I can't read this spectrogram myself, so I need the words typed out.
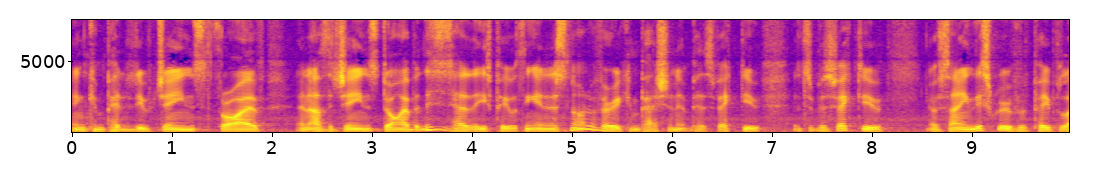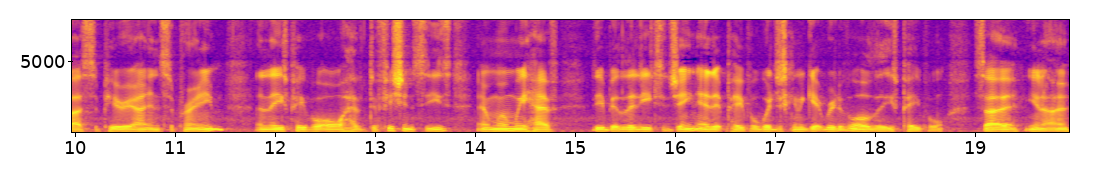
and competitive genes thrive and other genes die. But this is how these people think, and it's not a very compassionate perspective. It's a perspective of saying this group of people are superior and supreme, and these people all have deficiencies, and when we have the ability to gene edit people, we're just going to get rid of all these people. So, you know,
